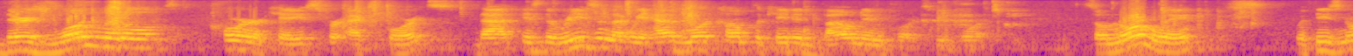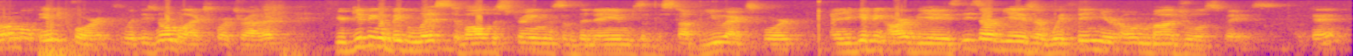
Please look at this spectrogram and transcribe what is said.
there's one little corner case for exports that is the reason that we had more complicated bound imports before. So normally, with these normal imports, with these normal exports rather, you're giving a big list of all the strings of the names of the stuff you export, and you're giving RVAs. These RVAs are within your own module space, okay?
